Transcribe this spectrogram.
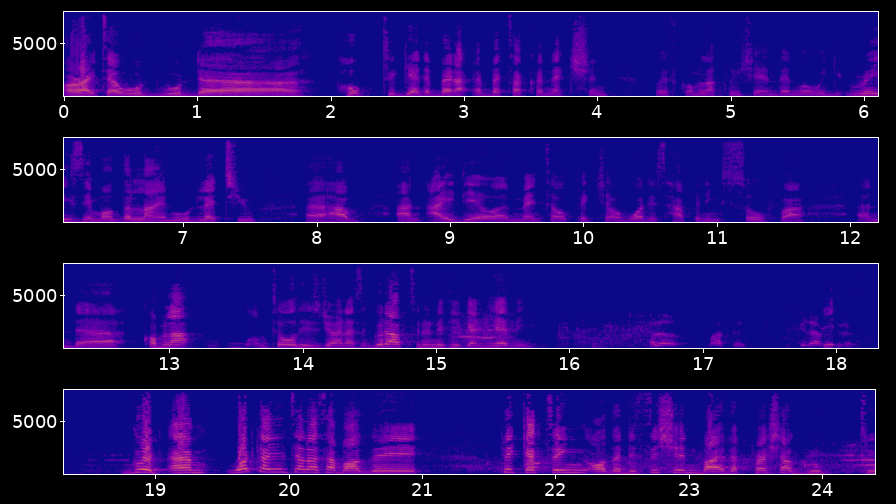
All right, I would would uh, hope to get a better a better connection with Komla Kluche, and then when we raise him on the line, we'll let you uh, have an idea or a mental picture of what is happening so far. And uh, Komla, I'm told he's joining us. Good afternoon, if you can hear me. Hello, Martin. Good afternoon. Good. Um, what can you tell us about the picketing or the decision by the pressure group to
